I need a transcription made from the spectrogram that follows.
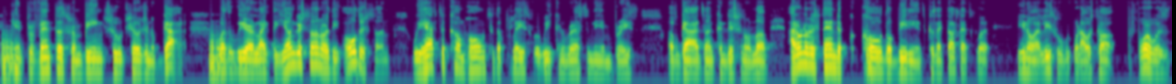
hmm can prevent us from being true children of God. hmm Whether we are like the younger son or the older son, we have to come home to the place where we can rest in the embrace of God's unconditional love. I don't understand the cold obedience because I thought that's what, you know, at least what I was taught before was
